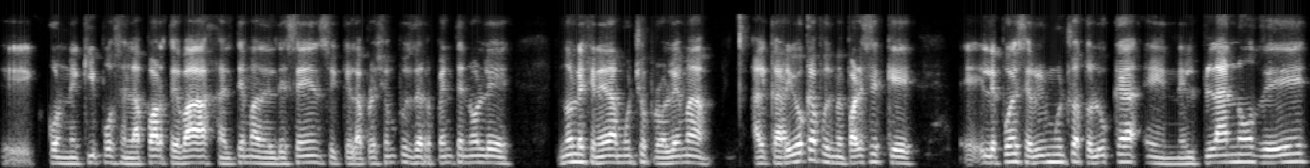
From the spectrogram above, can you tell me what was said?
eh, con equipos en la parte baja, el tema del descenso y que la presión pues de repente no le, no le genera mucho problema al Carioca, pues me parece que eh, le puede servir mucho a Toluca en el plano de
